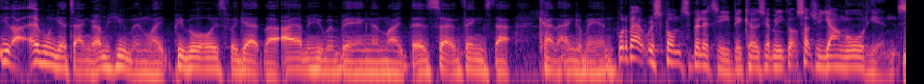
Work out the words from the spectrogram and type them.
you know, everyone gets angry. I'm human. Like, people always forget that I am a human being, and like, there's certain things that can anger me. And What about responsibility? Because I mean, you've got such a young audience,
